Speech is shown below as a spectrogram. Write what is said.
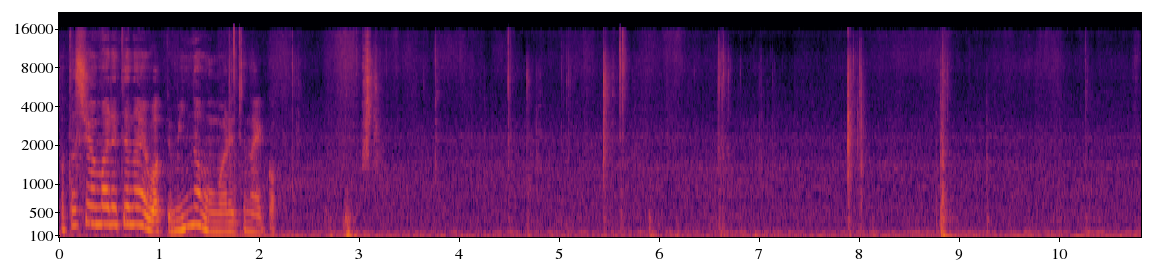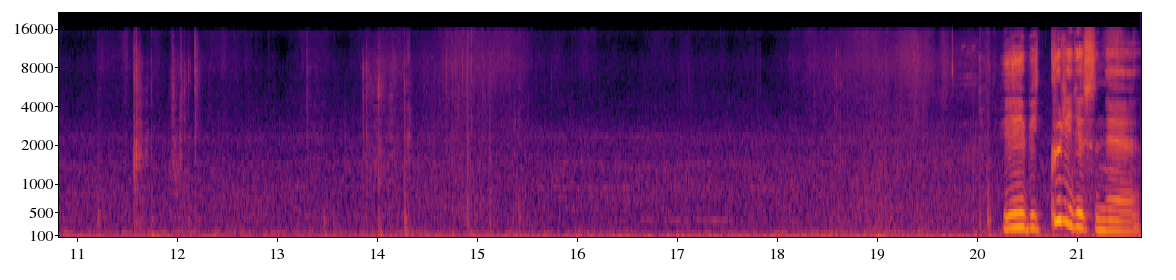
私生まれてないわってみんなも生まれてないか。えー、びっくりですね。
